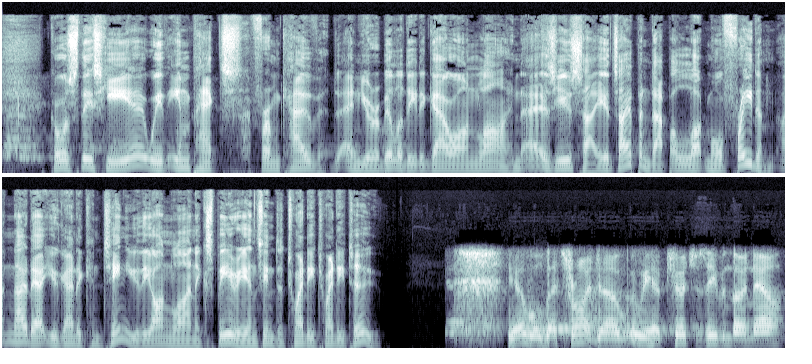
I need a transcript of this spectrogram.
Of course, this year, with impacts from COVID and your ability to go online, as you say, it's opened up a lot more freedom. No doubt you're going to continue the online experience into 2022. Yeah, well, that's right. Uh, we have churches, even though now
